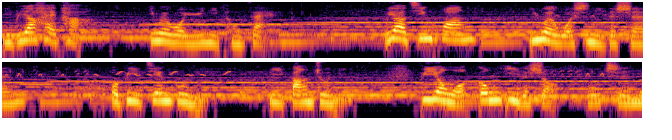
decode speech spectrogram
你不要害怕，因为我与你同在；不要惊慌，因为我是你的神。我必坚固你，必帮助你，必用我公义的手扶持你。”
